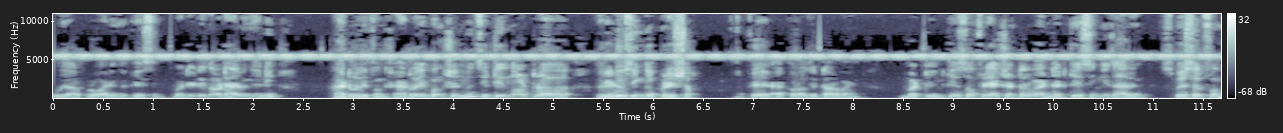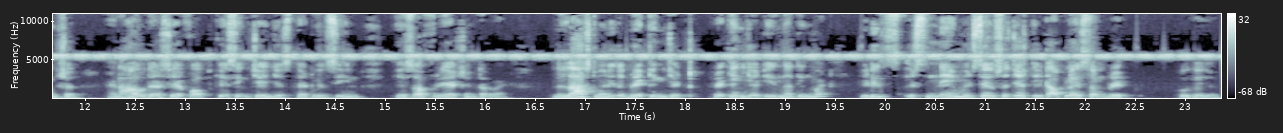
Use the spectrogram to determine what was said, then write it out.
we are providing a casing. But it is not having any hydraulic function. Hydraulic function means it is not uh, reducing the pressure okay across the turbine. But in case of reaction turbine that casing is having special function. And how the shape of casing changes that we'll see in case of reaction turbine. The last one is a braking jet. Braking jet is nothing but it is its name itself suggests it applies some brake to the jet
